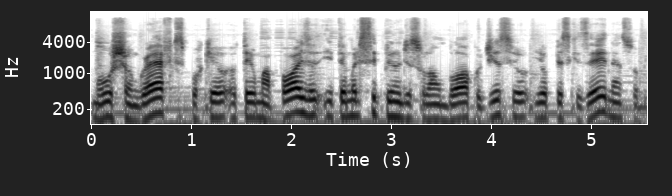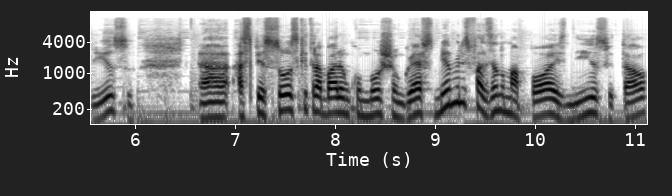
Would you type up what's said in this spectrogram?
motion graphics, porque eu tenho uma pós e tem uma disciplina disso lá, um bloco disso, e eu, eu, pesquisei né, sobre isso. Uh, as pessoas que trabalham com motion graphics, mesmo eles fazendo uma pós nisso e tal,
